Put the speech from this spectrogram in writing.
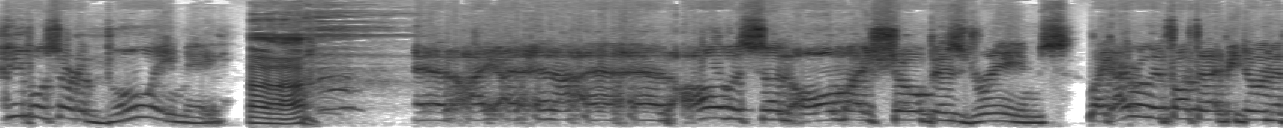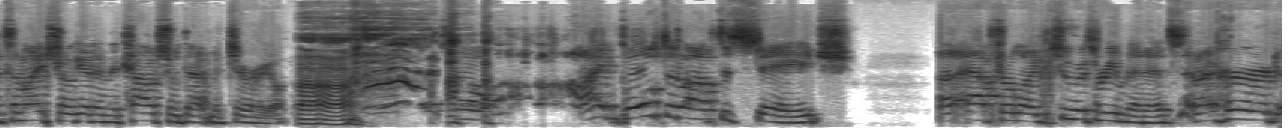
people started booing me. Uh huh and I and I and all of a sudden, all my showbiz dreams, like I really thought that I'd be doing the Tonight Show, getting the couch with that material. Uh-huh. so I bolted off the stage uh, after like two or three minutes, and I heard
